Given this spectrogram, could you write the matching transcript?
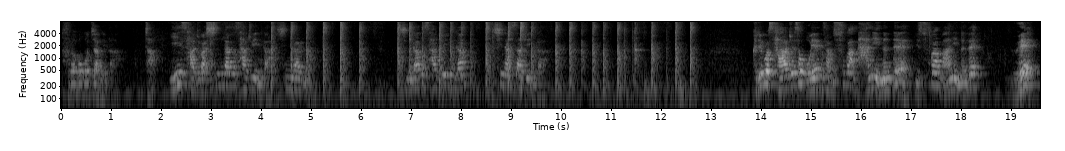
풀어보고자 합니다. 자, 이 사주가 신강사주인가 신강인가 신강사주인가 신약사주인가 그리고 사주에서 오행상 수가 많이 있는데 이 수가 많이 있는데 왜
